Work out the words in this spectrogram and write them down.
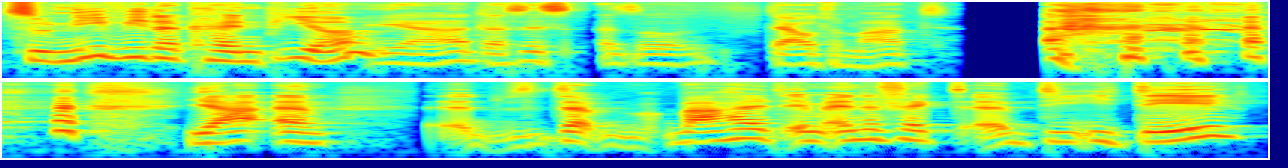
Zu nie wieder kein Bier. Ja, das ist also der Automat. ja, ähm, äh, da war halt im Endeffekt äh, die Idee,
